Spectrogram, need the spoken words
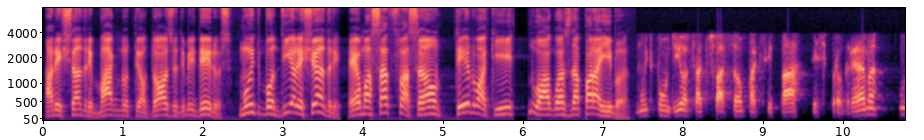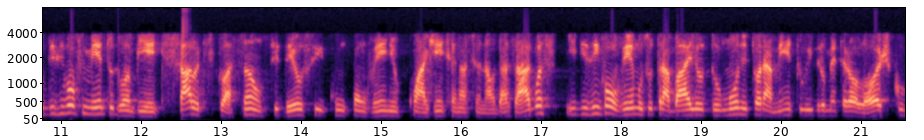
Alexandre Magno Teodósio de Medeiros. Muito bom dia, Alexandre. É uma satisfação tê-lo aqui no Águas da Paraíba. Muito bom dia, uma satisfação participar desse programa. O desenvolvimento do ambiente sala de situação se deu-se com um convênio com a Agência Nacional das Águas e desenvolvemos o trabalho do monitoramento hidrometeorológico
